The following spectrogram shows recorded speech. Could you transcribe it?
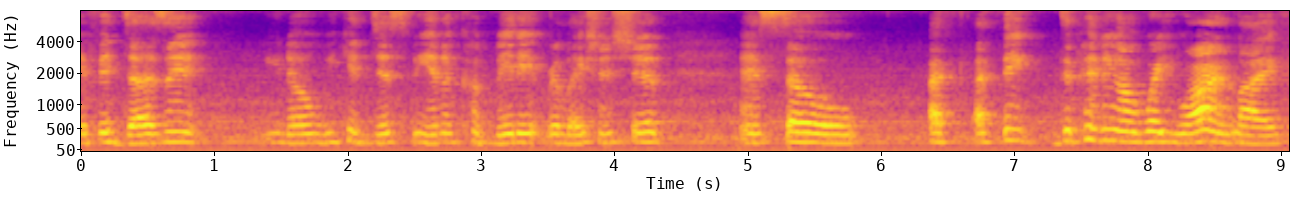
If it doesn't, you know, we can just be in a committed relationship. And so, I, I think depending on where you are in life,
